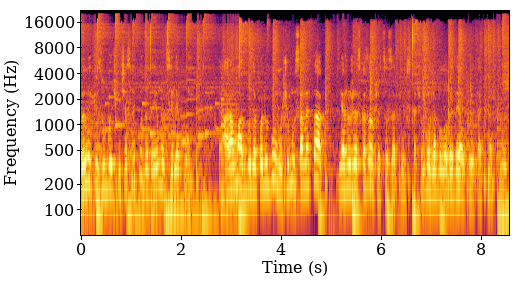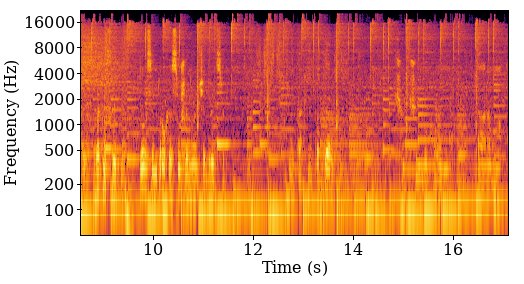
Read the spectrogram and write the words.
Великі зубочки часнику додаємо ціляком. Аромат буде по-любому. Чому саме так? Я ж вже сказав, що це закуска, щоб можна було виделкою так наткнути, закусити. Зовсім трохи сушеного чебрецю. Отак не потерти. Чуть-чуть буквально для аромату.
